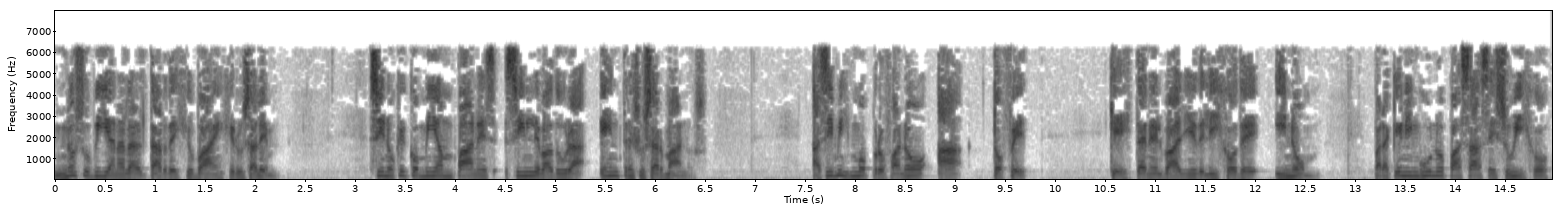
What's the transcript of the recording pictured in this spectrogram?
no subían al altar de Jehová en Jerusalén, sino que comían panes sin levadura entre sus hermanos Asimismo profanó a Tofet, que está en el valle del hijo de Inom, para que ninguno pasase su hijo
